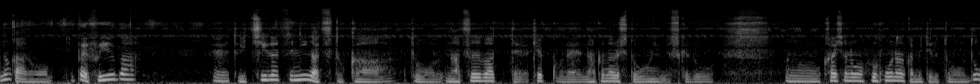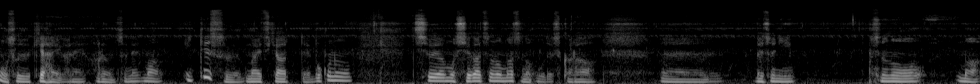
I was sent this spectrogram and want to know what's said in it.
なんかあのやっぱり冬場、えー、と1月2月とかと夏場って結構ね亡くなる人多いんですけどあの会社の訃報なんか見てるとどうもそういう気配がねあるんですよね。まあ一定数毎月あって僕の父親も4月の末の方ですから、えー、別にそのまあ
